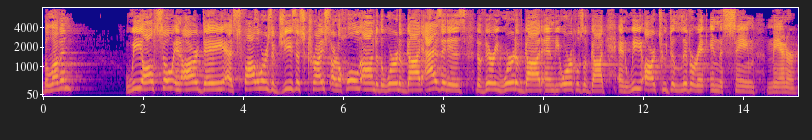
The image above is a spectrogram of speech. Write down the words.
Beloved, we also in our day as followers of Jesus Christ are to hold on to the Word of God as it is the very Word of God and the oracles of God, and we are to deliver it in the same manner.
